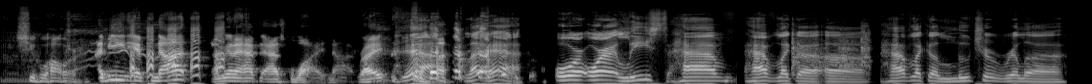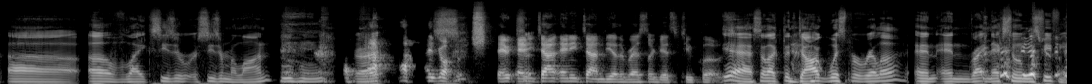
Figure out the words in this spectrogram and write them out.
Chihuahua. I mean, if not, I'm gonna have to ask why not, right? Yeah, yeah, or or at least have have like a uh have like a lucha uh of like Cesar Cesar Millan. Hmm Right. I go So- "Shh," anytime anytime the other wrestler gets too close. Yeah, so like the dog whisperilla, and and right next to him is Fifi.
